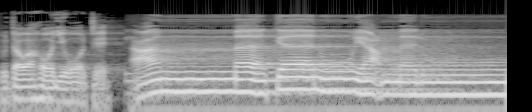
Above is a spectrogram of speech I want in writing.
tutawahoji wote. Amma kanu ya'malun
